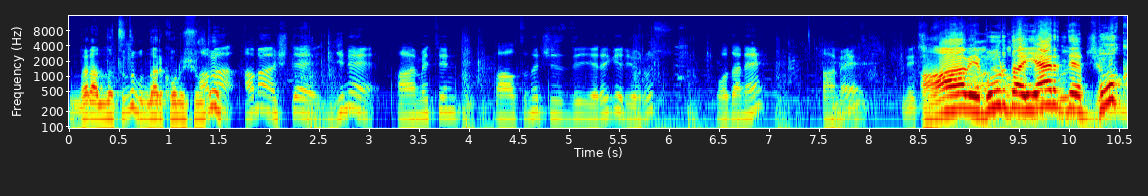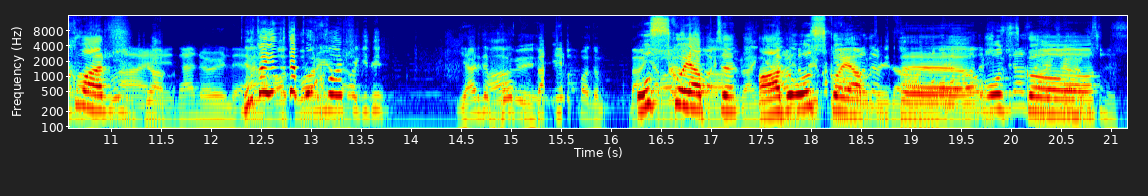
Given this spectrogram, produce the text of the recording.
Bunlar anlatıldı bunlar konuşuldu. Ama ama işte yine Ahmet'in altını çizdiği yere geliyoruz. O da ne? Ahmet. Ne? Ne çizgi? Abi, Abi, burada yerde bok var. Aynen öyle. Burada yine de bok akvaryuma Gidip Yerde bok Abi. ben yapmadım. Ben Osko yapmadım. yaptı. Ben Abi Osko yapmadım. yaptı. Abi, Osko. görürsünüz.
